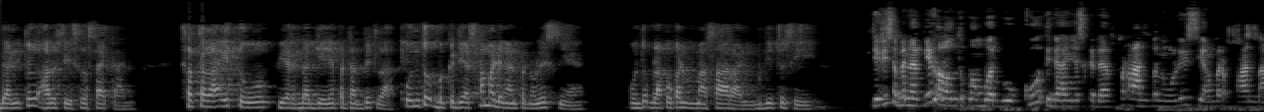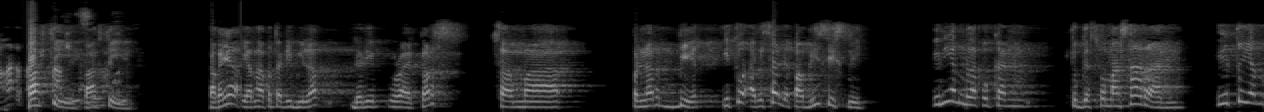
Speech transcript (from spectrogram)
dan itu harus diselesaikan. Setelah itu biar bagiannya penerbit lah untuk bekerja sama dengan penulisnya untuk melakukan pemasaran begitu sih. Jadi sebenarnya kalau untuk membuat buku tidak hanya sekedar peran penulis yang berperan banget, Pasti pasti. pun. Makanya yang aku tadi bilang dari writers sama penerbit itu harusnya ada publicist nih. Ini yang melakukan tugas pemasaran itu yang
